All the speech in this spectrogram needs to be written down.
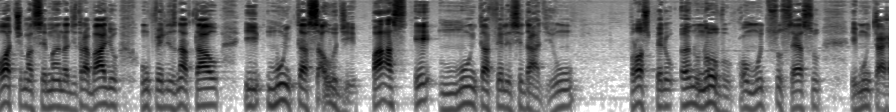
ótima semana de trabalho, um Feliz Natal e muita saúde, paz e muita felicidade. Um próspero ano novo, com muito sucesso e muitas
